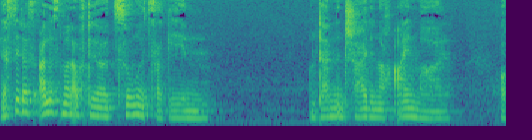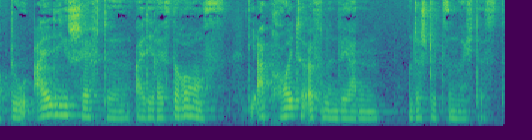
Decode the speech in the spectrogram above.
Lass dir das alles mal auf der Zunge zergehen und dann entscheide noch einmal, ob du all die Geschäfte, all die Restaurants, die ab heute öffnen werden, unterstützen möchtest.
